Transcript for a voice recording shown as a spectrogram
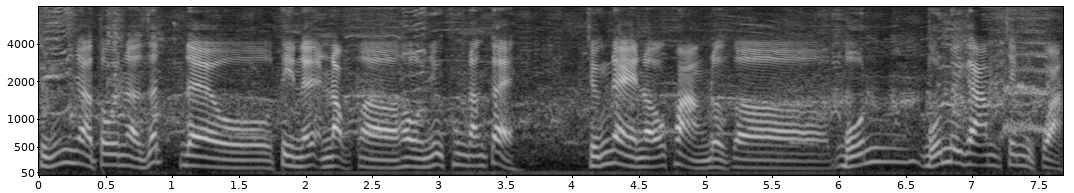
Trứng nhà tôi là rất đều tỷ lệ nọc uh, hầu như không đáng kể. Trứng này nó khoảng được uh, 4 40 gram trên một quả.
